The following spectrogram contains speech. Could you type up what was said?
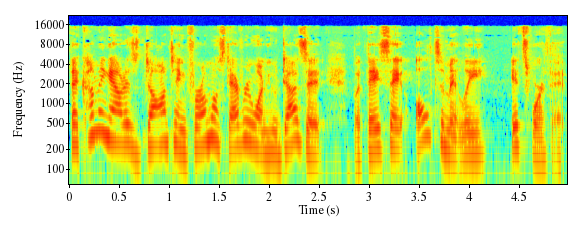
that coming out is daunting for almost everyone who does it, but they say ultimately it's worth it.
